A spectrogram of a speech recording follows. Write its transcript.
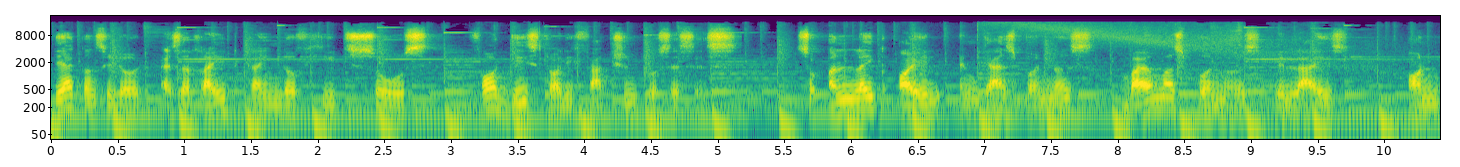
they are considered as the right kind of heat source for these torrefaction processes. So unlike oil and gas burners, biomass burners relies on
